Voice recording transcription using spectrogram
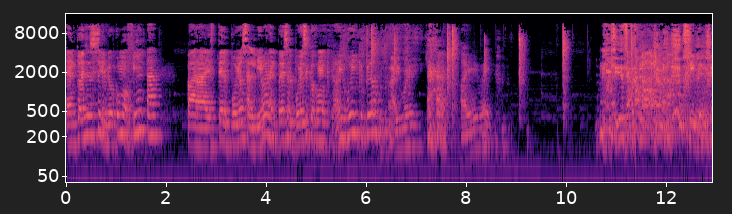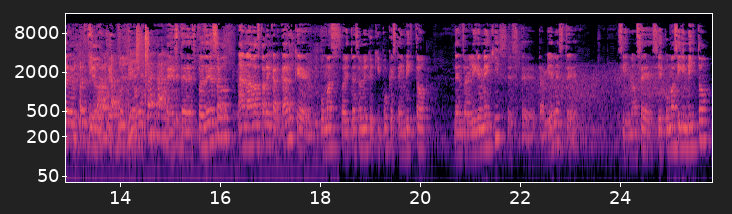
Entonces sirvió como finta para este el pollo Saldívar. Entonces el pollo se quedó como que, ay, güey, ¿qué pedo? Ay, güey. ay, güey. Sí, Silencio deportivo. Este, después de eso, ah, nada más para encargar que Pumas ahorita es el único equipo que está invicto dentro de la Liga MX. Este, también, este, si no sé, si Pumas sigue invicto,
